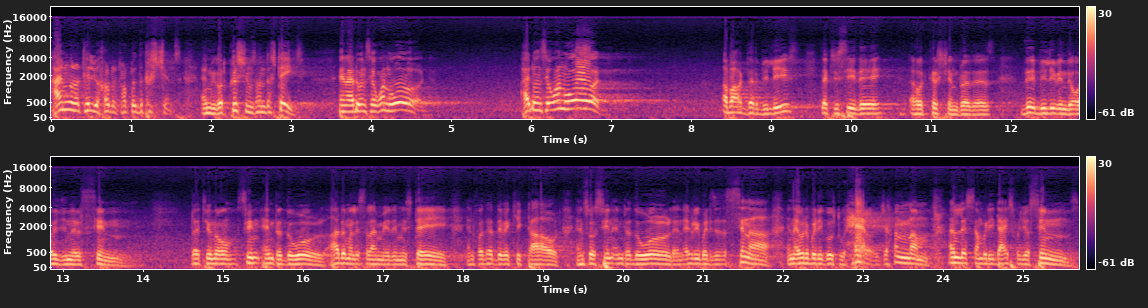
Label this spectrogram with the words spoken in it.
I'm going to tell you how to talk to the Christians. And we got Christians on the stage. And I don't say one word. I don't say one word about their beliefs that you see they, our Christian brothers, they believe in the original sin. That, you know, sin entered the world. Adam a.s. made a mistake, and for that they were kicked out. And so sin entered the world, and everybody is a sinner, and everybody goes to hell, Jahannam, unless somebody dies for your sins.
